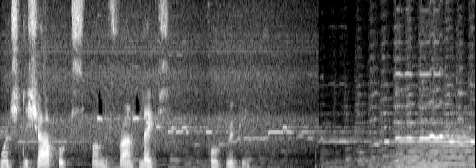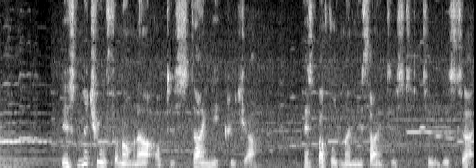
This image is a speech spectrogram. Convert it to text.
Watch the sharp hooks on the front legs for gripping. This natural phenomena of this tiny creature has baffled many scientists to this day.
